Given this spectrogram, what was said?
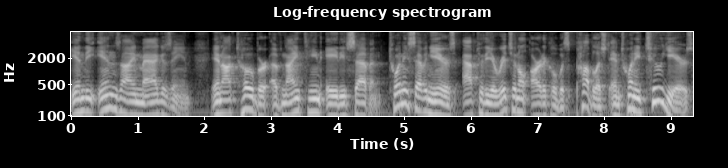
in the Ensign magazine in October of 1987, 27 years after the original article was published and 22 years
